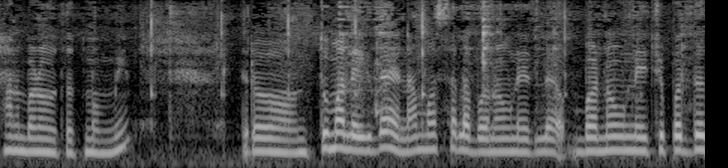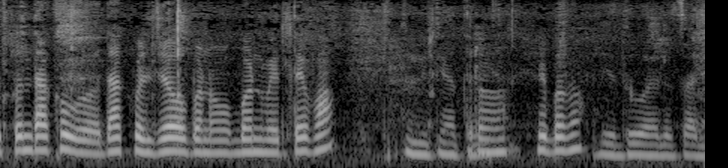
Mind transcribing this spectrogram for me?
छान बनवतात मम्मी. तर तुम्हाला एकदा आहे ना मसाला बनवण्याला बनवण्याची पद्धत पण दाखव दाखवेल जेव्हा बनव बनवेल तेव्हा. तर हे बघा. हे धुवायला चालेल.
